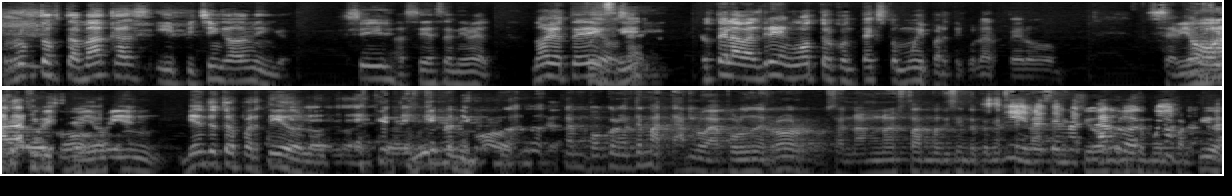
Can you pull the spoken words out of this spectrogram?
Rooftop tamacas y Pichinga Domínguez. Sí. Así es ese nivel. No, yo te digo, pues yo te la valdría en otro contexto muy particular, pero se vio raro y se vio bien, bien de otro partido. es que, es que no, tampoco no es de matarlo por un error. O sea, no, estamos diciendo que no sí, es de matarlo. un buen partido.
